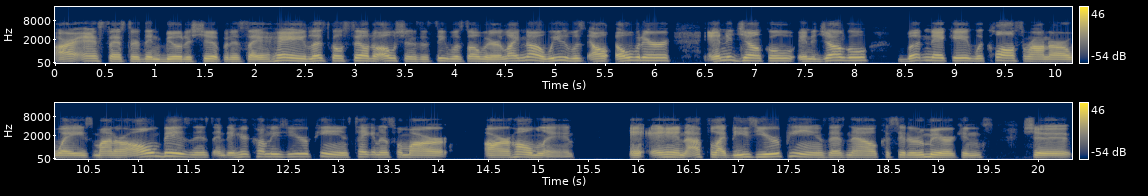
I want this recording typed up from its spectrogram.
our ancestors didn't build a ship and then say, "Hey, let's go sail the oceans and see what's over there." Like, no, we was out, over there in the jungle, in the jungle, butt naked with cloths around our waist, mind our own business, and then here come these Europeans taking us from our our homeland. And, and I feel like these Europeans, that's now considered Americans, should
